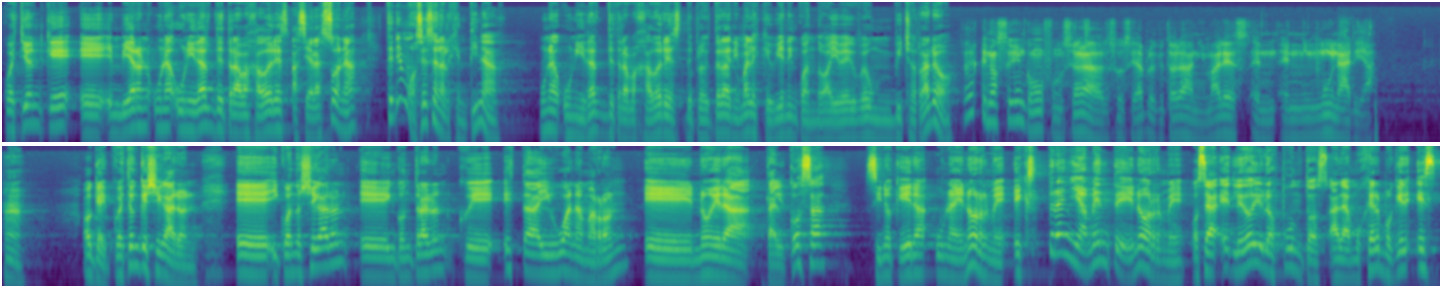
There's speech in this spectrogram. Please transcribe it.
Cuestión que eh, enviaron una unidad de trabajadores hacia la zona. ¿Tenemos eso en Argentina? ¿Una unidad de trabajadores de protectora de animales que vienen cuando hay, ve, un bicho raro? ¿Sabes que no sé bien cómo funciona la sociedad protectora de animales en, ningún área? Ah. Ok, cuestión que llegaron. Eh, y cuando llegaron, encontraron que esta iguana marrón no era tal cosa, sino que era una enorme, extrañamente enorme. O sea, eh, le doy los puntos a la mujer porque es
